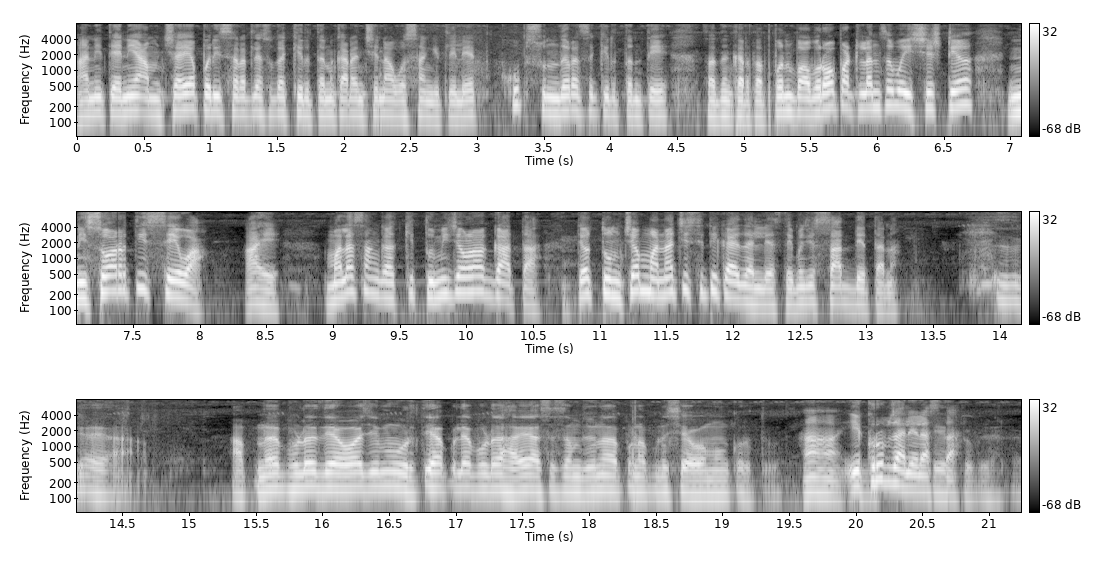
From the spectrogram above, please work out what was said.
आणि त्यांनी आमच्या या परिसरातल्या सुद्धा कीर्तनकारांची नावं सांगितलेली आहेत. खूप सुंदर असं कीर्तन ते साधन करतात. पण बाबुराव पाटलांचं वैशिष्ट्य निस्वार्थी सेवा आहे. मला सांगा की तुम्ही जेव्हा गाता तेव्हा तुमच्या मनाची स्थिती काय झाली असते म्हणजे साथ देताना? आपल्या पुढं देवाची मूर्ती आपल्या पुढं आहे असं समजून आपण आपलं सेवा मग करतो. हां हां. एकरूप झालेला असता. एक रुपया झाला.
